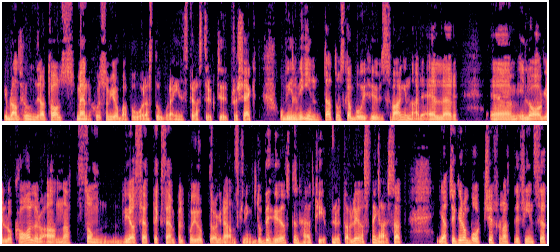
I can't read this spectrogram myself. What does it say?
ibland hundratals människor som jobbar på våra stora infrastrukturprojekt. Och vill vi inte att de ska bo i husvagnar eller eh, i lagerlokaler och annat som vi har sett exempel på i Uppdrag granskning, då behövs den här typen av lösningar. Så att jag tycker de bortser från att det finns ett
